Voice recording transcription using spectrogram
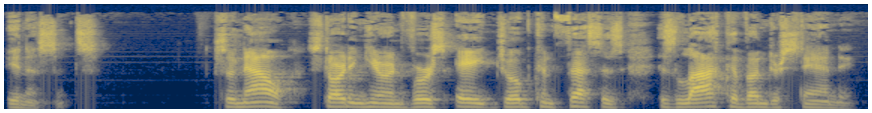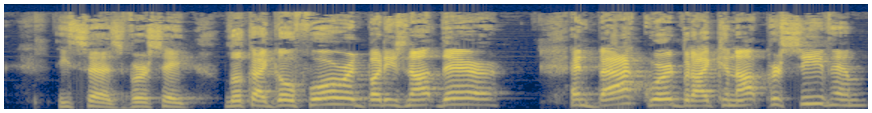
innocence. So now, starting here in verse 8, Job confesses his lack of understanding. He says, verse 8, Look, I go forward, but he's not there, and backward, but I cannot perceive him.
